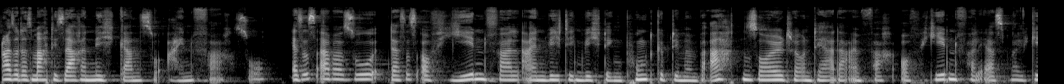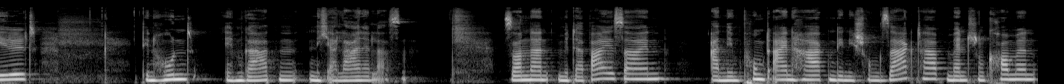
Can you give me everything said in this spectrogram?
Also das macht die Sache nicht ganz so einfach. So. Es ist aber so, dass es auf jeden Fall einen wichtigen, wichtigen Punkt gibt, den man beachten sollte und der da einfach auf jeden Fall erstmal gilt. Den Hund im Garten nicht alleine lassen, sondern mit dabei sein, an dem Punkt einhaken, den ich schon gesagt habe. Menschen kommen,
